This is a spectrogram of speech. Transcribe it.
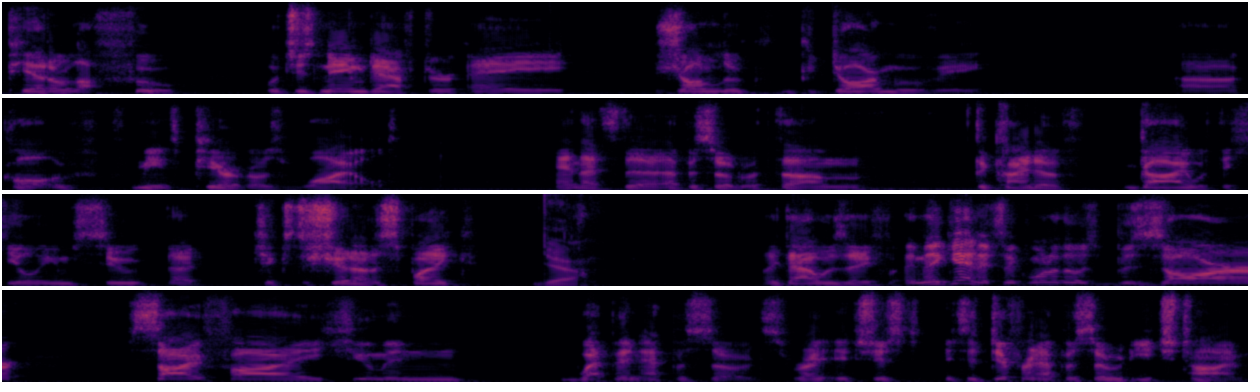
Pierrot le Fou, which is named after a Jean-Luc Godard movie uh, called means Pierre Goes Wild, and that's the episode with um, the kind of guy with the helium suit that kicks the shit out of Spike. Yeah. Like that was a, and again, it's like one of those bizarre sci-fi human weapon episodes, right? It's just it's a different episode each time,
